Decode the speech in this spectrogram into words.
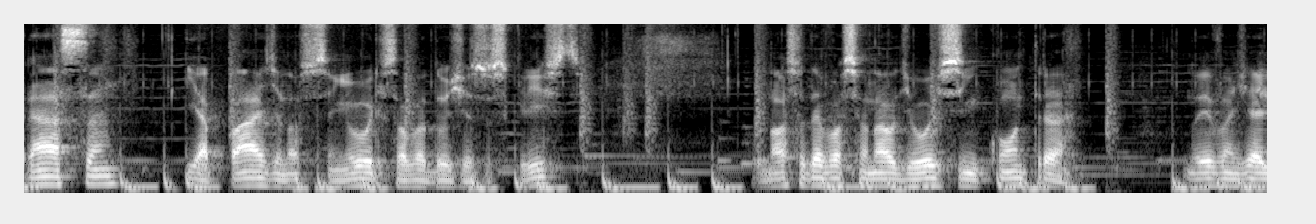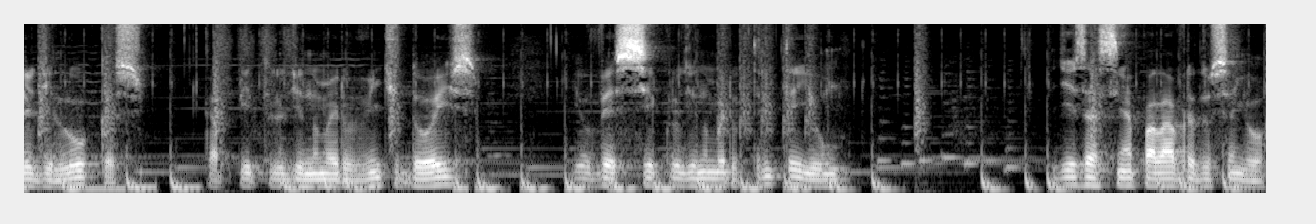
graça e a paz de nosso Senhor e Salvador Jesus Cristo. O nosso devocional de hoje se encontra no Evangelho de Lucas, capítulo de número 22 e o versículo de número 31. Diz assim a palavra do Senhor:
